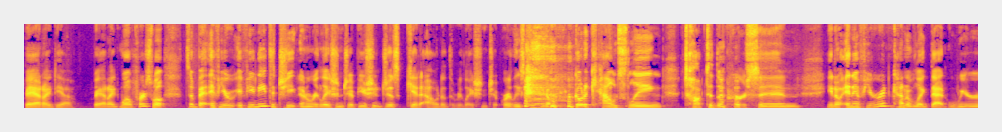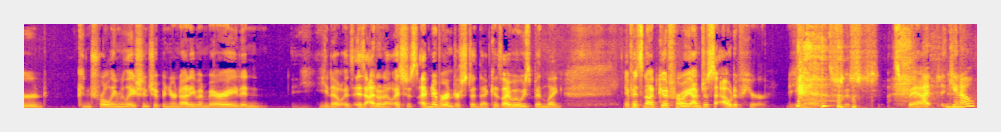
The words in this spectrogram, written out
Bad idea. bad idea. Well, first of all, it's a bad if you if you need to cheat in a relationship, you should just get out of the relationship, or at least you know go to counseling, talk to the person, you know. And if you're in kind of like that weird controlling relationship and you're not even married, and you know, it's, it's I don't know. It's just I've never understood that because I've always been like, if it's not good for me, I'm just out of here. You know, it's just it's bad. I, you know,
